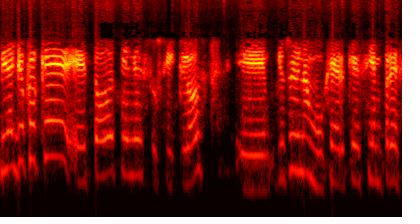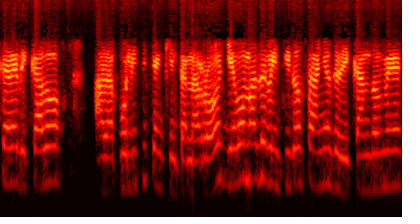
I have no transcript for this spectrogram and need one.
Mira, yo creo que eh, todo tiene sus ciclos. Eh, yo soy una mujer que siempre se ha dedicado a la política en Quintana Roo. Llevo más de 22 años dedicándome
